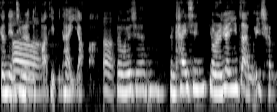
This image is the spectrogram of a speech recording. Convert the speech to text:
跟年轻人的话题不太一样吧。嗯，所以我就觉得嗯很开心，有人愿意载我一程。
